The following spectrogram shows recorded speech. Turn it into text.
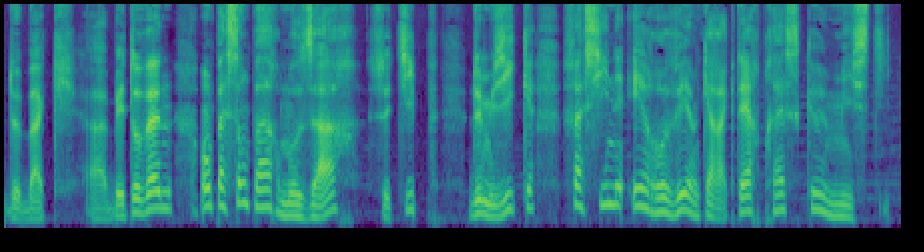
De Bach à Beethoven, en passant par Mozart, ce type de musique fascine et revêt un caractère presque mystique.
